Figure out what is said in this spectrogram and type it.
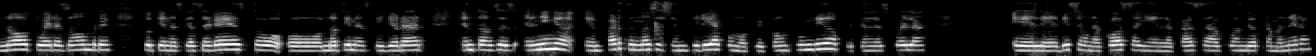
no, tú eres hombre, tú tienes que hacer esto o no tienes que llorar, entonces el niño en parte no se sentiría como que confundido porque en la escuela eh, le dice una cosa y en la casa actúan de otra manera.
